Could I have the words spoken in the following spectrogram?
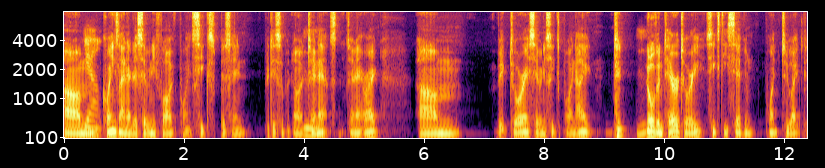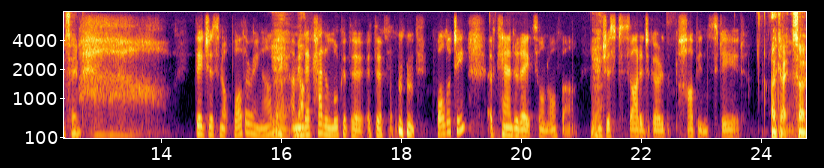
um, Yeah. Queensland had a seventy five point six percent participant uh, turnout turnout rate. Um, Victoria seventy six point eight. Northern Territory sixty seven point two eight percent. They're just not bothering, are Yeah, they? I mean, no. they've had a look at the at the quality of candidates on offer Yeah. and just decided to go to the pub instead. Okay, so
